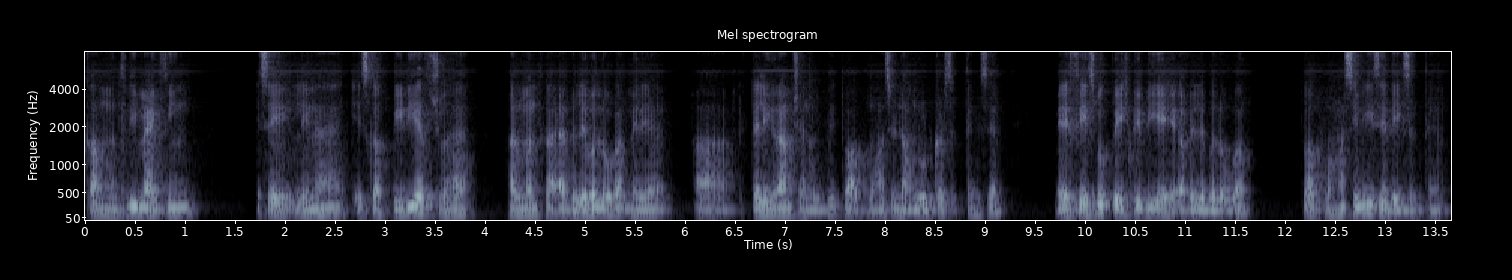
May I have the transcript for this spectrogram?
का मंथली मैगज़ीन इसे लेना है। इसका पीडीएफ जो है, हर मंथ का अवेलेबल होगा मेरे टेलीग्राम चैनल पे तो आप वहाँ से डाउनलोड कर सकते हैं इसे। मेरे फेसबुक पेज पे भी ये अवेलेबल होगा। तो आप वहाँ से भी इसे देख सकते हैं।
